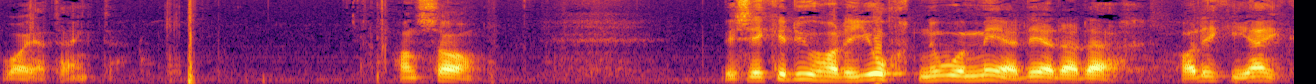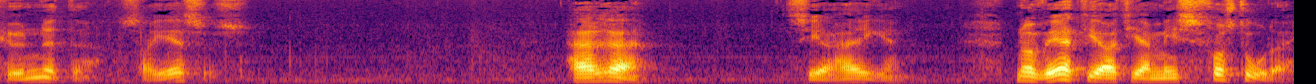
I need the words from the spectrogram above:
hva jeg tenkte. Han sa, hvis ikke du hadde gjort noe med det der, der hadde ikke jeg kunnet det, sa Jesus. Herre, sier Heigen, nå vet jeg at jeg misforsto deg.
